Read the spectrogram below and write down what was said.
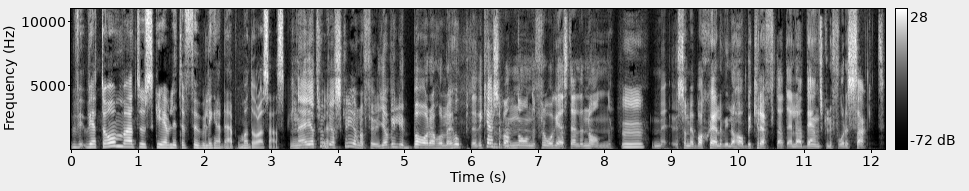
vet du om att du skrev lite fulingar där på Pandoras ask? Nej jag tror inte jag skrev något ful, jag vill ju bara hålla ihop det. Det kanske var någon fråga jag ställde någon Mm. som jag bara själv ville ha bekräftat eller att den skulle få det sagt.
